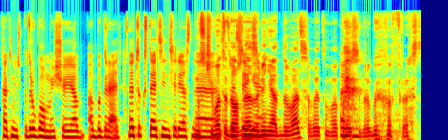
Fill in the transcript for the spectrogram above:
как-нибудь по-другому еще ее обыграть. Это, кстати, интересно. Ну, с чего ты должна за меня отдуваться в этом вопросе? Другой вопрос.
